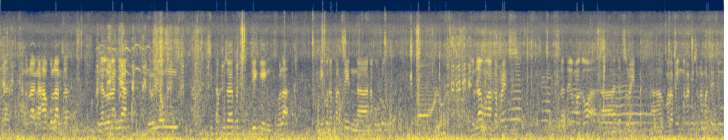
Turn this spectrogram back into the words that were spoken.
na, ano lang nahabol lang sa pinalunan niya. Pero yung sit up ko sa jigging wala. Hindi ko napansin na nahulog. Yun lang mga ka-friends. Wala tayong magawa. Ah, that's right. Ah, maraming maraming salamat sa inyong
